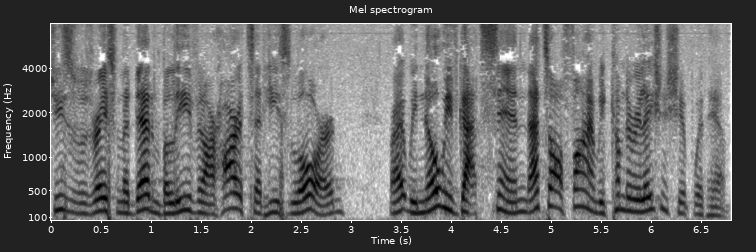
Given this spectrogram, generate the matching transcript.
Jesus was raised from the dead and believe in our hearts that He's Lord. right? We know we've got sin. That's all fine. We come to relationship with Him.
